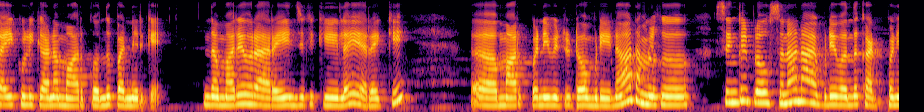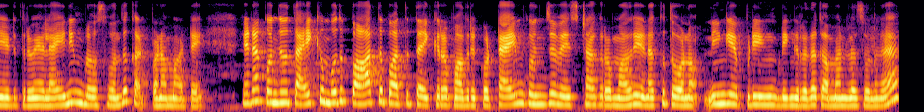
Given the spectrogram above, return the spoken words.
கைக்குழிக்கான மார்க் வந்து பண்ணியிருக்கேன் இந்த மாதிரி ஒரு அரை இன்ச்சுக்கு கீழே இறக்கி மார்க் பண்ணி விட்டுட்டோம் அப்படின்னா நம்மளுக்கு சிங்கிள் ப்ளவுஸ்னால் நான் இப்படி வந்து கட் பண்ணி எடுத்துருவேன். லைனிங் ப்ளவுஸ் வந்து கட் பண்ண மாட்டேன். ஏன்னா கொஞ்சம் தைக்கும் போது பார்த்து பார்த்து தைக்கிற மாதிரி இருக்கும். டைம் கொஞ்சம் வேஸ்ட் ஆகுற மாதிரி எனக்கு தோணும். நீங்கள் எப்படி அப்படிங்கிறத கமெண்டில் சொல்லுங்கள்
